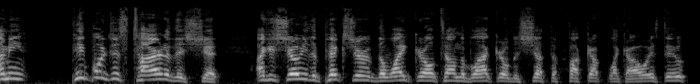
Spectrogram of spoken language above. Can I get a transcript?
I mean, people are just tired of this shit. I can show you the picture of the white girl telling the black girl to shut the fuck up, like I always do,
